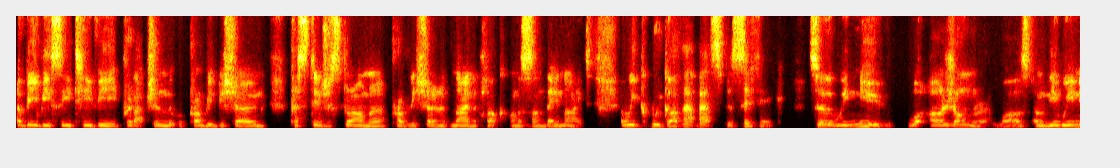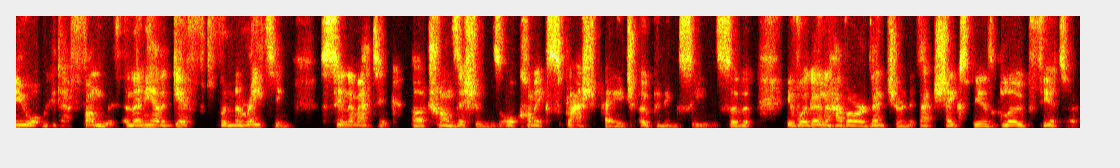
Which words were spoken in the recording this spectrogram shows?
a BBC TV production that would probably be shown, prestigious drama, probably shown at nine o'clock on a Sunday night. And we, we got that that specific so that we knew what our genre was, only we knew what we could have fun with. And then he had a gift for narrating cinematic uh, transitions or comic splash page opening scenes, so that if we're going to have our adventure and it's at Shakespeare's Globe Theatre,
